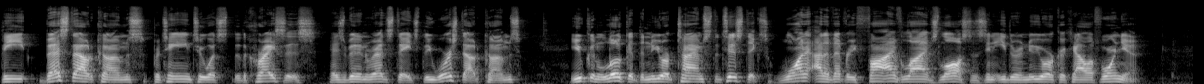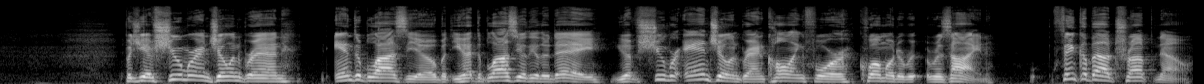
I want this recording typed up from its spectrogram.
The best outcomes pertaining to what's the crisis has been in red states. The worst outcomes you can look at the New York Times statistics. One out of every five lives lost is in either New York or California. But you have Schumer and Gillibrand and de Blasio, but you had de Blasio the other day. You have Schumer and Gillibrand calling for Cuomo to re- resign. Think about Trump now.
